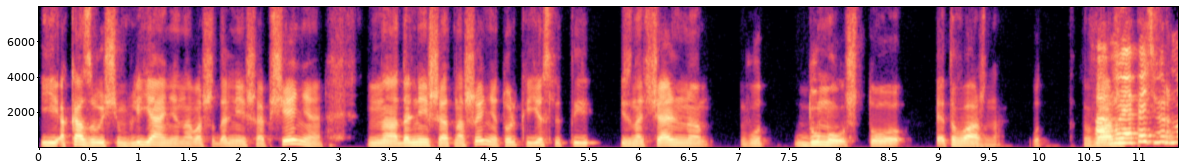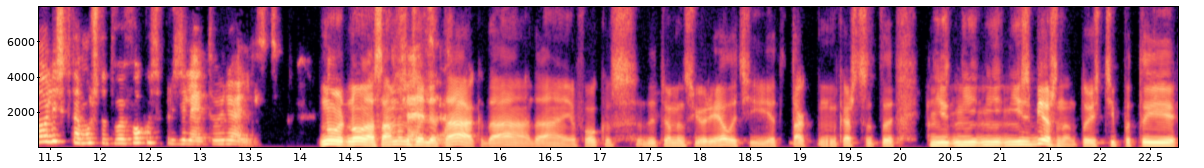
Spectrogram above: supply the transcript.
и оказывающим влияние на ваше дальнейшее общение, на дальнейшие отношения, только если ты изначально вот думал, что это важно. Вот важно. А мы опять вернулись к тому, что твой фокус определяет твою реальность. Ну, ну, на самом Получается. деле так, да, да, и фокус determines your reality, и это так, мне кажется, это не, не, не, неизбежно, то есть, типа, ты,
